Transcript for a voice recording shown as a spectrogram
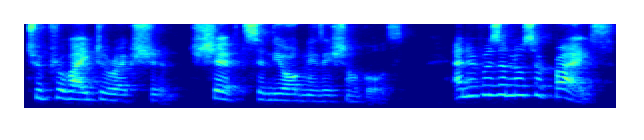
to provide direction, shifts in the organizational goals. And it was a no surprise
